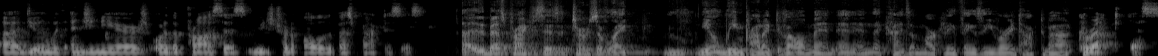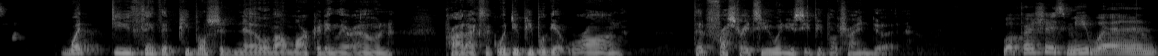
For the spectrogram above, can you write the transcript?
uh, dealing with engineers or the process. We just try to follow the best practices. Uh, the best practices in terms of like you know lean product development and, and the kinds of marketing things that you've already talked about. Correct. Yes. What do you think that people should know about marketing their own products? Like, what do people get wrong that frustrates you when you see people try and do it? What frustrates me when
